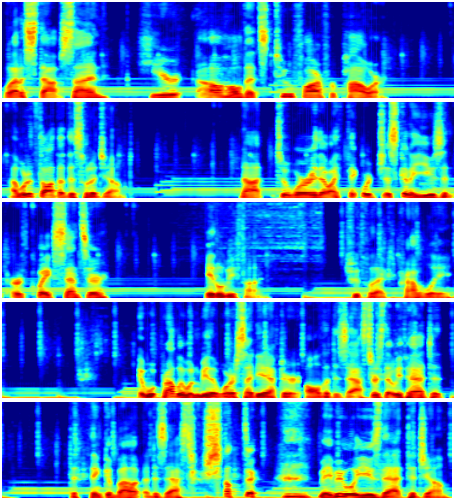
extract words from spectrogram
We'll add a stop sign here. Oh, that's too far for power. I would have thought that this would have jumped. Not to worry though, I think we're just going to use an earthquake sensor. It'll be fine. Truthfully, I could probably... It probably wouldn't be the worst idea after all the disasters that we've had to to think about a disaster shelter. Maybe we'll use that to jump.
